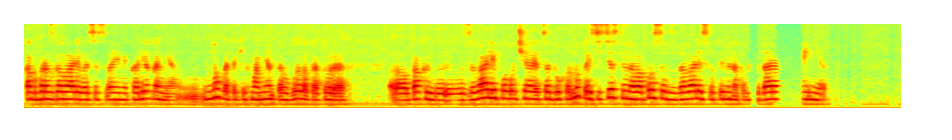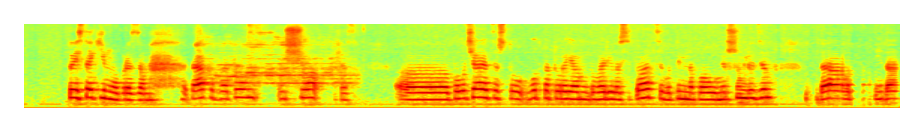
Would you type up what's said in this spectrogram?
как бы разговаривать со своими коллегами, много таких моментов было, которые э, как и вызывали, получается, духа. Ну, то есть, естественно, вопросы задавались вот именно когда и нет. То есть таким образом. Так, потом еще, сейчас, э, получается, что вот, которая я вам говорила ситуация, вот именно по умершим людям, да, вот недавно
